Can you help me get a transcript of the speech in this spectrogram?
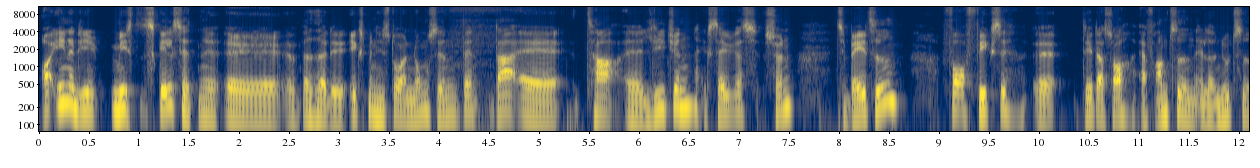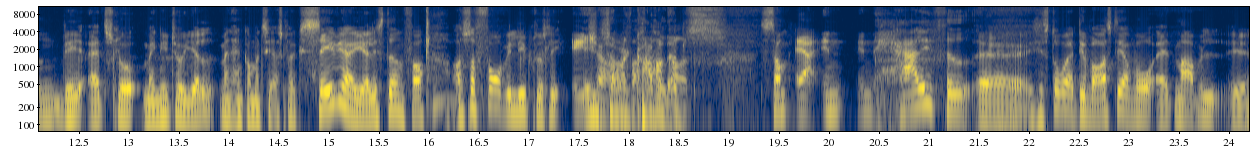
Og en af de mest skældsættende, øh, hvad hedder det, X-Men-historien nogensinde, den, der øh, tager øh, Legion, Xaviers søn, tilbage i tiden, for at fikse øh, det, der så er fremtiden eller nutiden, ved at slå Magneto ihjel, men han kommer til at slå Xavier ihjel i stedet for, og så får vi lige pludselig Age, Age of of Apocalypse, Apocalypse. Som er en, en herlig fed øh, historie. Det var også der, hvor at Marvel øh,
